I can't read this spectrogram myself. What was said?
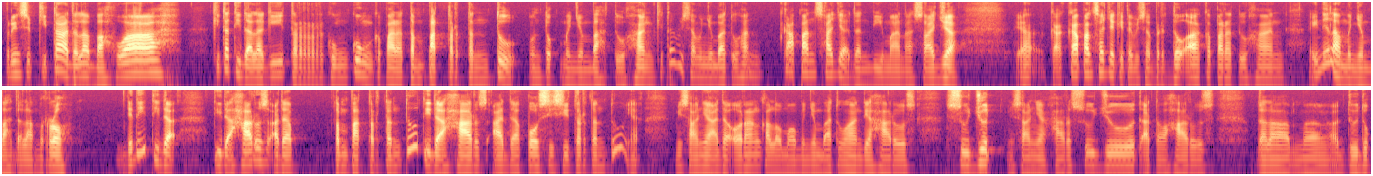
prinsip kita adalah bahwa kita tidak lagi terkungkung kepada tempat tertentu untuk menyembah Tuhan. Kita bisa menyembah Tuhan kapan saja dan di mana saja. Ya, kapan saja kita bisa berdoa kepada Tuhan. Inilah menyembah dalam roh. Jadi tidak tidak harus ada tempat tertentu, tidak harus ada posisi tertentu ya. Misalnya ada orang kalau mau menyembah Tuhan dia harus sujud, misalnya harus sujud atau harus dalam uh, duduk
